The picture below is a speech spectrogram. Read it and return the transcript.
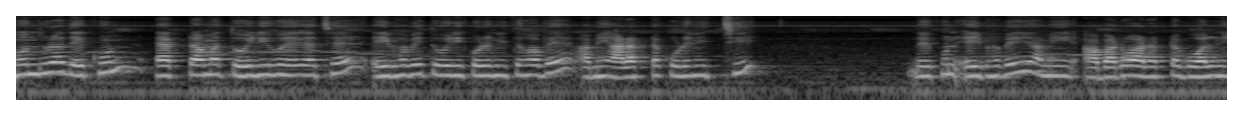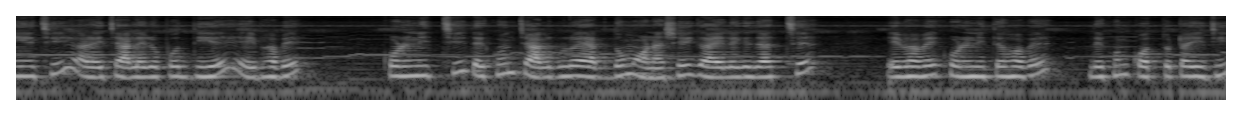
বন্ধুরা দেখুন, একটা আমার তৈরি হয়ে গেছে, এইভাবেই তৈরি করে নিতে হবে, আমি আর করে নিচ্ছি। দেখুন, এইভাবেই আমি আবারও আর একটা বল নিয়েছি, আর এই চালের উপর দিয়ে এইভাবে করে নিচ্ছি। দেখুন, চালগুলো একদম অনাসেই গায়ে লেগে যাচ্ছে, এভাবেই করে নিতে হবে। দেখুন, কতটা ইজি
